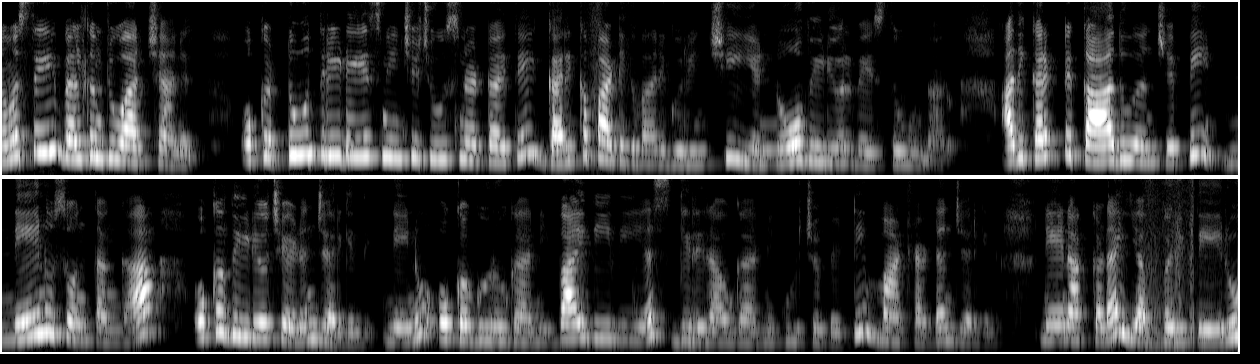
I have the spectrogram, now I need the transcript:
Namaste, welcome to our channel. ఒక టూ త్రీ డేస్ నుంచి చూసినట్టయితే గరికపాటి వారి గురించి ఎన్నో వీడియోలు వేస్తూ ఉన్నారు. అది కరెక్ట్ కాదు అని చెప్పి నేను సొంతంగా ఒక వీడియో చేయడం జరిగింది. నేను ఒక గురువు గారిని వైవివిఎస్ గిరిరావు గారిని కూర్చోబెట్టి మాట్లాడడం జరిగింది. నేను అక్కడ ఎవ్వరి పేరు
